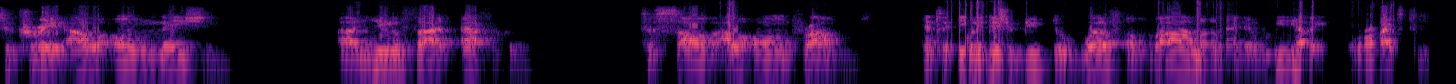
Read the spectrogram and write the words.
to create our own nation, a unified Africa, to solve our own problems, and to equally distribute the wealth of our motherland that we have a right to,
